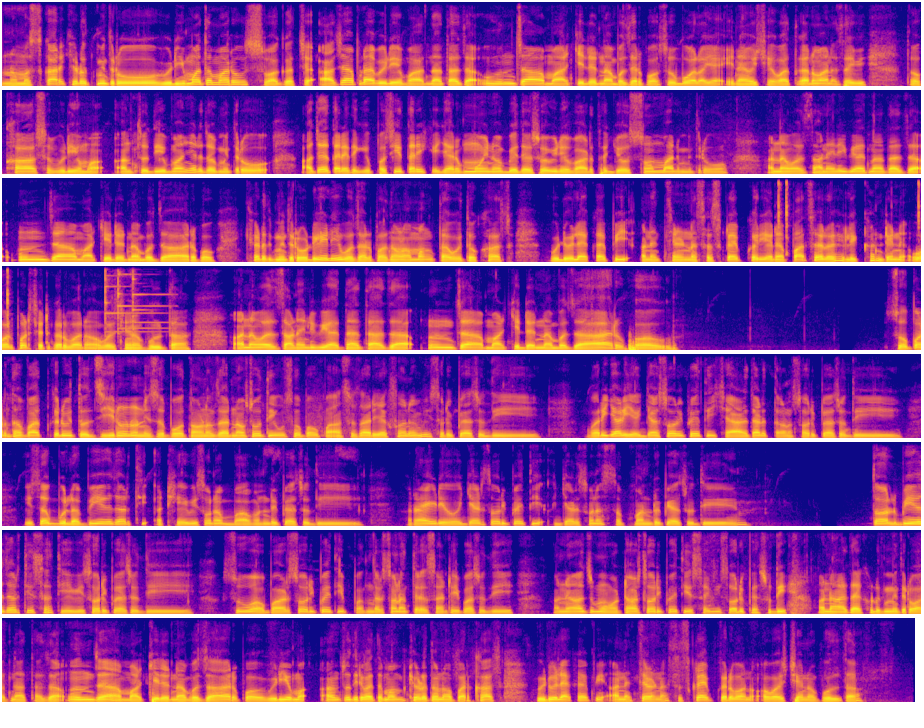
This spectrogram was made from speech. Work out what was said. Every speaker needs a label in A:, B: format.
A: નમસ્કાર ખેડૂત મિત્રો, વિડીયોમાં તમારું સ્વાગત છે. આજે આપણા વિડીયોમાં આજના તાજા ઊંઝા માર્કેટના બજાર ભાવ શું બોલાયા એના વિશે વાત કરવાના છે. તો ખાસ વિડીયોમાં અંત સુધી બની રહેજો મિત્રો. આજે તારીખ પચીસ તારીખ જ્યારે મહિનો બે હજાર ચોવીસને વાર થયો સોમવાર મિત્રો. અનાવસ જાનેરી વ્યાજના તાજા ઊંઝા માર્કેટના બજાર ભાવ. ખેડૂત મિત્રો ડેલી બજાર ભાવ જાણવા માંગતા હોય તો ખાસ વીડિયો લાઈક આપી અને ચેનલને સબસ્ક્રાઈબ કરી અને પાછળ રહેલી ઘંટીને ઓવર પર સેટ કરવાનો અવશ્ય ન ભૂલતા. અનાવાસ જાણેલી વ્યાજના તાજા ઊંઝા માર્કેટના બજાર ભાવ. સોપરથી વાત કરવી તો જીરોનો નીચો ત્રણ હજાર નવસોથી ઊંચો ભાવ પાંચ હજાર એકસો ને વીસ રૂપિયા સુધી. વરિયાળી અગિયારસો રૂપિયાથી ચાર હજાર ત્રણસો રૂપિયા સુધી. ઈસબગુલા બે હજારથી અઠ્યાવીસો ને બાવન રૂપિયા સુધી. રાયડો અગિયારસો રૂપિયાથી અગિયારસો ને છપ્પન રૂપિયા સુધી. તલ બે હજારથી સત્યાવીસો રૂપિયા સુધી, સુવા બારસો રૂપિયાથી પંદરસો ને ત્રેસઠ રૂપિયા સુધી અને અજમો અઢારસો રૂપિયાથી છવ્વીસો રૂપિયા સુધી. અને આ હતા ખેડૂત મિત્રો આજના તાજા ઊંઝા માર્કેટના બજાર પર વિડીયોમાં. અંત સુધી રહેવા તમામ ખેડૂતોના પર ખાસ વીડિયો લાઈક આપી અને ચેનલને સબસ્ક્રાઈબ કરવાનું અવશ્ય ન ભૂલતા.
